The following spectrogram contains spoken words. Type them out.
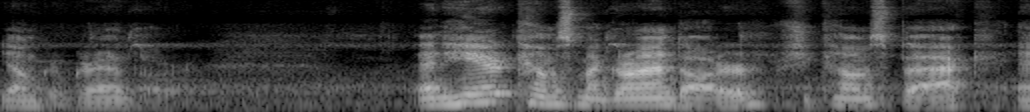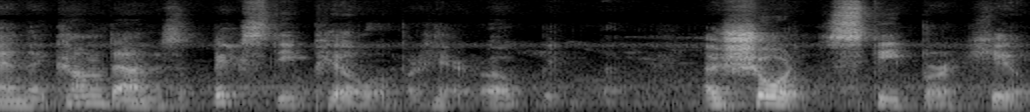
younger granddaughter. And here comes my granddaughter. She comes back, and they come down. There's a big steep hill over here, oh, a short, steeper hill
